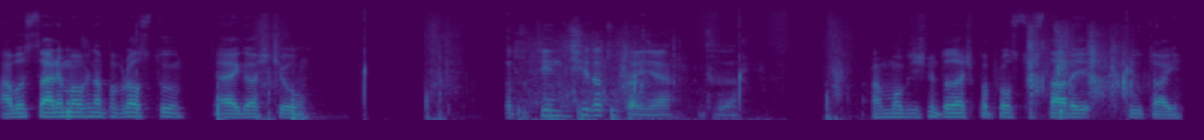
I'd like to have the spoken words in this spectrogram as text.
Albo stary można po prostu. Ej gościu. No to TNT się da tutaj, nie? Tyle. A mogliśmy dodać po prostu stary tutaj.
